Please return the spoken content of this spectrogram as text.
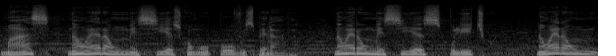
Mas não era um Messias como o povo esperava. Não era um Messias político. Não era um,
